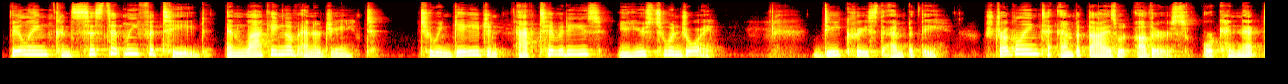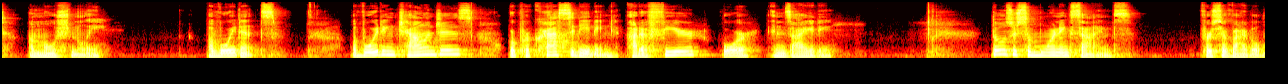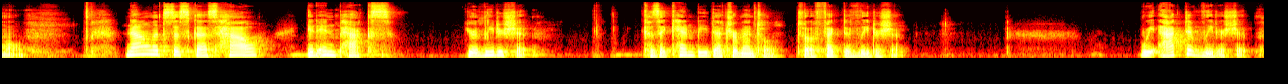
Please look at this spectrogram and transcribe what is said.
feeling consistently fatigued and lacking of energy t- to engage in activities you used to enjoy. Decreased empathy, struggling to empathize with others or connect emotionally. Avoidance, avoiding challenges or procrastinating out of fear or anxiety. Those are some warning signs for survival mode. Now let's discuss how it impacts your leadership because it can be detrimental to effective leadership. Reactive leadership.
